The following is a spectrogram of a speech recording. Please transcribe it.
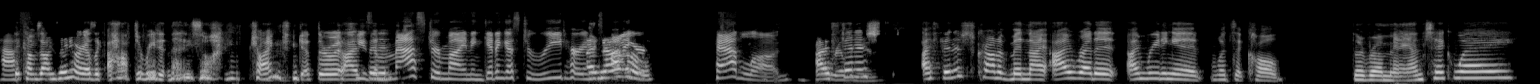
that comes out in January? I was like, I have to read it then. So I'm trying to get through it. She's a mastermind in getting us to read her entire catalog. I Brilliant. finished I finished Crown of Midnight. I read it. I'm reading it. What's it called? The Romantic Way.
